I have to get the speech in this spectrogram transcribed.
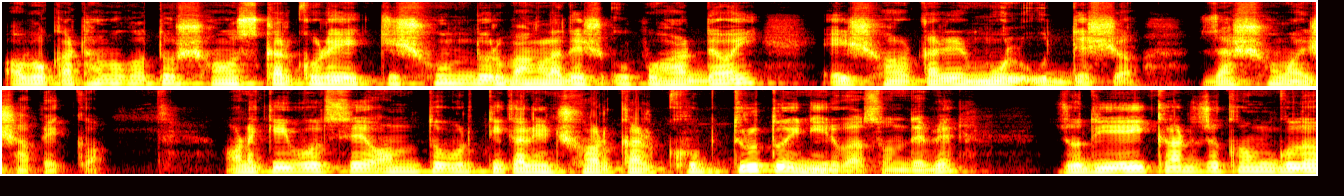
অবকাঠামোগত সংস্কার করে একটি সুন্দর বাংলাদেশ উপহার দেওয়াই এই সরকারের মূল উদ্দেশ্য, যা সময় সাপেক্ষ। অনেকেই বলছে অন্তর্বর্তীকালীন সরকার খুব দ্রুতই নির্বাচন দেবে। যদি এই কার্যক্রমগুলো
